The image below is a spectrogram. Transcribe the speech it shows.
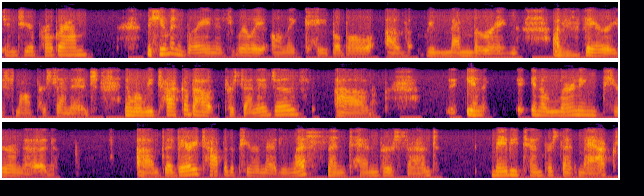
into your program. The human brain is really only capable of remembering a very small percentage. And when we talk about percentages, um, in in a learning pyramid, um, the very top of the pyramid, less than 10%, maybe 10% max,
